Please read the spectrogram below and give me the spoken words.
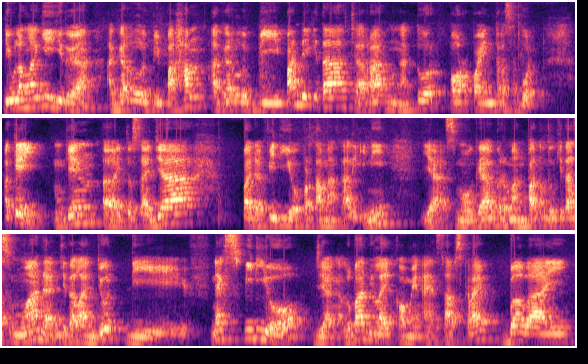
diulang lagi gitu ya agar lebih paham agar lebih pandai kita cara mengatur PowerPoint tersebut. Oke, okay, mungkin uh, itu saja pada video pertama kali ini. Ya, semoga bermanfaat untuk kita semua dan kita lanjut di next video. Jangan lupa di like, comment, and subscribe. Bye-bye.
